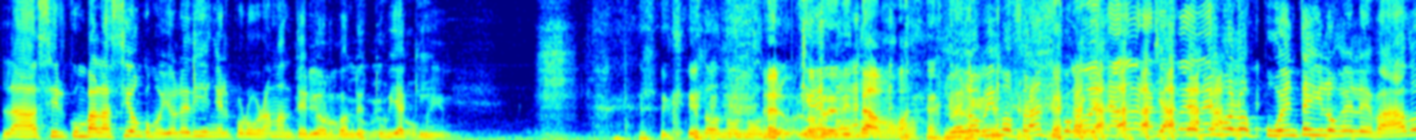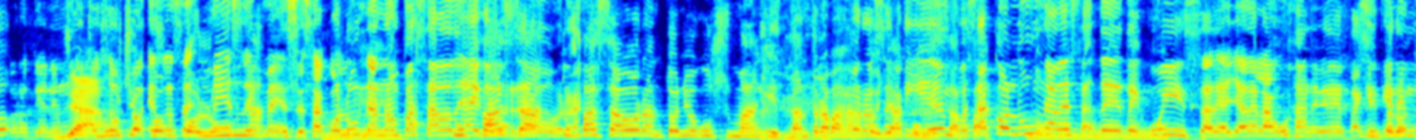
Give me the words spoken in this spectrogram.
La circunvalación, como yo le dije en el programa anterior, cuando estuve aquí. mío. No, no, no. Lo no. reeditamos. No es lo mismo, Francis, porque ya, no tenemos los puentes y los elevados. Pero tienen Ya. mucho, Mucho eso, con eso es meses meses. Esa columna no han pasado Tú de ahí, gobernadora. tú pasas ahora Antonio Guzmán y están trabajando Pero hace ya con tiempo, esa, esa, pa- columna No, de, no, esa- no, de, no, de no. Guisa, de allá de la Guajana y de esta, Sí, que pero la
